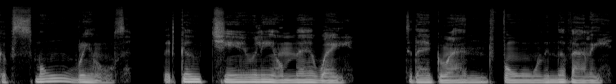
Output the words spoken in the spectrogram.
of small rills that go cheerily on their way to their grand fall in the valley.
